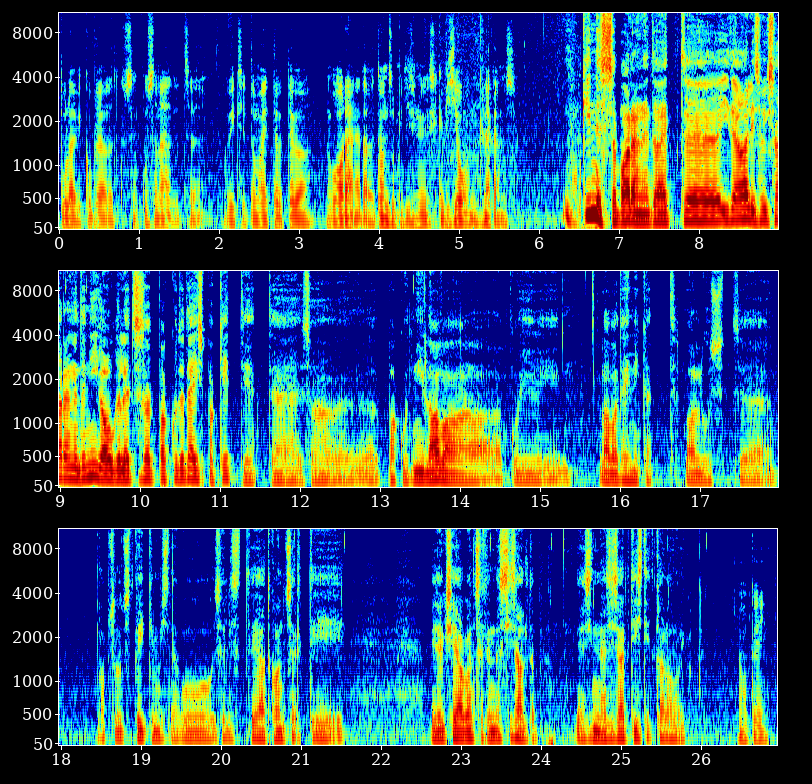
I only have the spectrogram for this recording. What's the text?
tuleviku peale, et kus sa, kus sa näed, et see võiksid oma ettevõttega nagu areneda, et on sul mingisugune niisugune visioon, nägemus? kindlasti saab areneda, et äh, ideaalis võiks areneda nii kaugele, et sa saad pakkuda täispaketti, et äh, sa äh, pakud nii lava kui lavatehnikat, valgust äh,, absoluutselt kõike, mis nagu sellist head kontserti, mida üks hea kontsert endas sisaldab. ja sinna siis artistid ka loomulikult. okei okay.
